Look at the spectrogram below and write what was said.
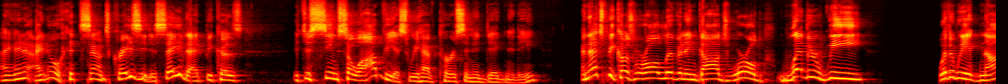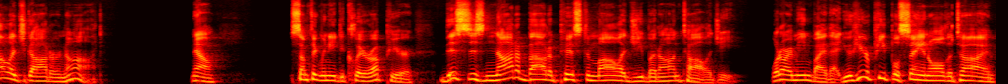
I, I know it sounds crazy to say that because it just seems so obvious we have person and dignity. And that's because we're all living in God's world, whether we whether we acknowledge God or not. Now, something we need to clear up here. This is not about epistemology, but ontology. What do I mean by that? You hear people saying all the time,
